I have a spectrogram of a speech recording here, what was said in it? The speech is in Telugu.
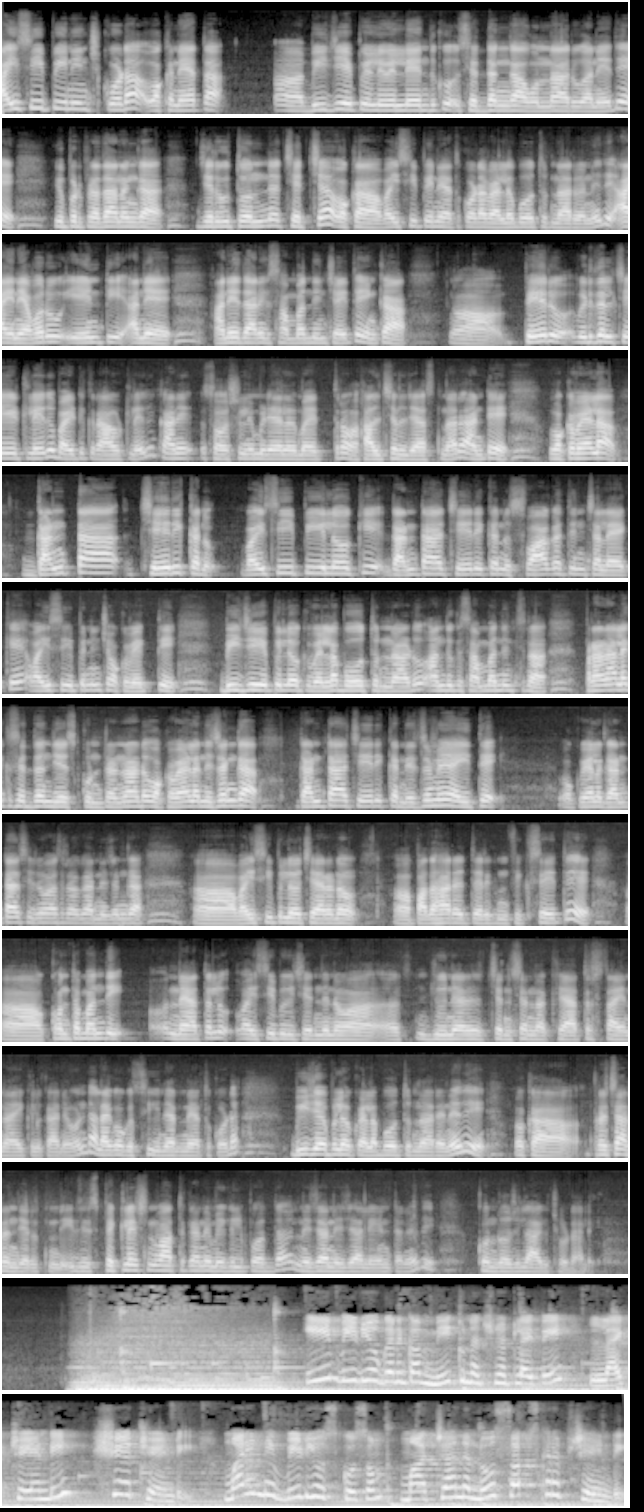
వైసీపీ నుంచి కూడా ఒక నేత బీజేపీలు వెళ్ళేందుకు సిద్ధంగా ఉన్నారు అనేది ఇప్పుడు ప్రధానంగా జరుగుతున్న చర్చ. ఒక వైసీపీ నేత కూడా వెళ్ళబోతున్నారు అనేది ఆయన ఎవరు ఏంటి అనే అనే దానికి సంబంధించి అయితే ఇంకా పేరు విడుదల చేయట్లేదు బయటకు రావట్లేదు. కానీ సోషల్ మీడియాలో మాత్రం హల్చల్ చేస్తున్నారు. అంటే ఒకవేళ గంట చేరికను వైసీపీలోకి గంట చేరికను స్వాగతించలేకే వైసీపీ నుంచి ఒక వ్యక్తి బీజేపీలోకి వెళ్ళబోతున్నాడు. అందుకు సంబంధించిన ప్రణాళిక సిద్ధం చేసుకుంటున్నాడు. ఒకవేళ నిజంగా గంటా చేరిక నిజమే అయితే ఒకవేళ గంటా శ్రీనివాసరావు గారు నిజంగా వైసీపీలో చేరడం పదహారవ తారీఖున ఫిక్స్ అయితే కొంతమంది నేతలు వైసీపీకి చెందిన జూనియర్ చిన్న చిన్న క్షేత్రస్థాయి నాయకులు కానివ్వండి అలాగే ఒక సీనియర్ నేత కూడా బీజేపీలోకి వెళ్ళబోతున్నారనేది ఒక ప్రచారం జరుగుతుంది. ఇది స్పెక్యులేషన్ వార్తగానే మిగిలిపోద్దా? నిజానిజాలు ఏంటనేది కొన్ని రోజులు ఆగి చూడాలి. ఈ వీడియో గనక మీకు నచ్చినట్లయితే లైక్ చేయండి షేర్ చేయండి. మరిన్ని వీడియోస్ కోసం మా ఛానల్ను సబ్స్క్రైబ్ చేయండి.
